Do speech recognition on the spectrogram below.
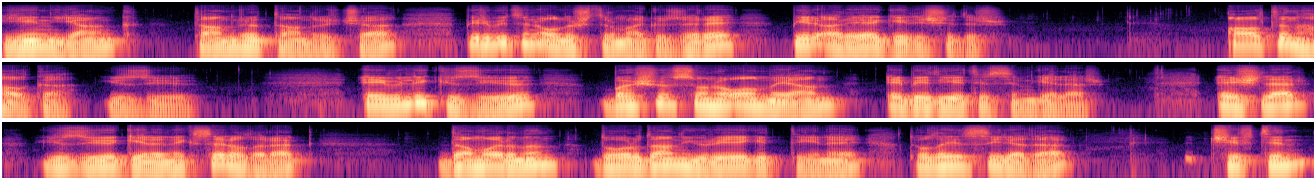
yin yang, tanrı tanrıça bir bütün oluşturmak üzere bir araya gelişidir. Altın halka yüzüğü Evlilik yüzüğü başı sonu olmayan ebediyeti simgeler. Eşler yüzüğü geleneksel olarak damarının doğrudan yüreğe gittiğine, dolayısıyla da çiftin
